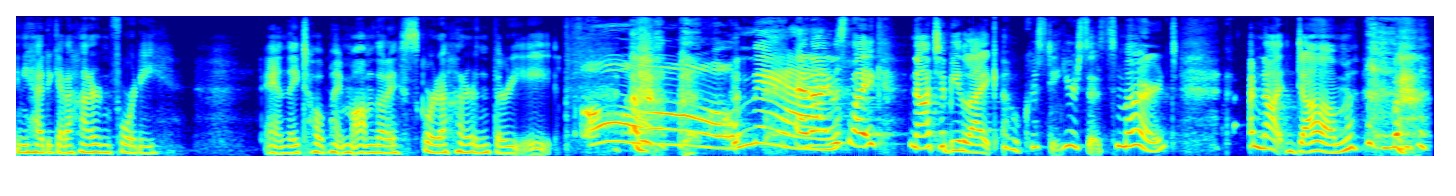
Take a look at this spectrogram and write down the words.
and you had to get 140 and they told my mom that I scored 138. Oh man! And I was like, not to be like, oh, Christy, you're so smart. I'm not dumb. But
